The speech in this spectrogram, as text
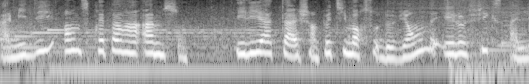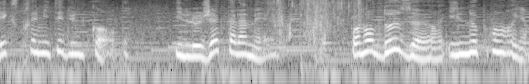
À midi, Hans prépare un hameçon. Il y attache un petit morceau de viande et le fixe à l'extrémité d'une corde. Il le jette à la mer. Pendant deux heures, il ne prend rien.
